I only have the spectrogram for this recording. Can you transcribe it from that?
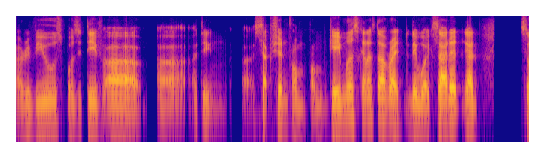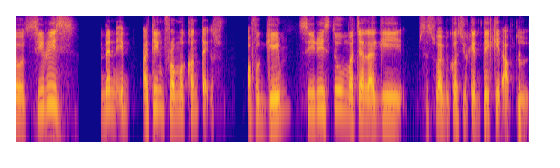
reviews, positive, uh, uh, I think uh, reception from from gamers kind of stuff, right? They were excited kan. So series, and then it, I think from a context of a game, series tu macam lagi sesuai because you can take it up to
